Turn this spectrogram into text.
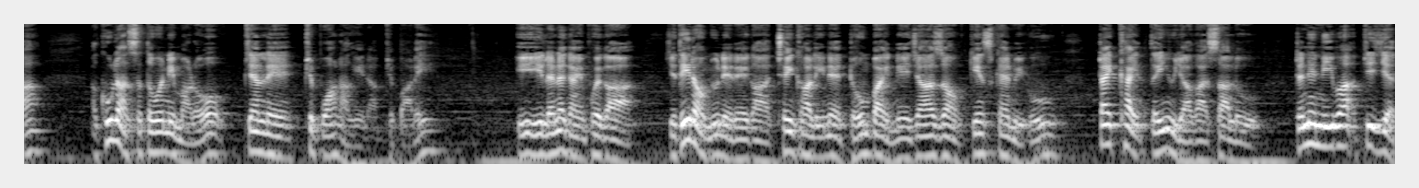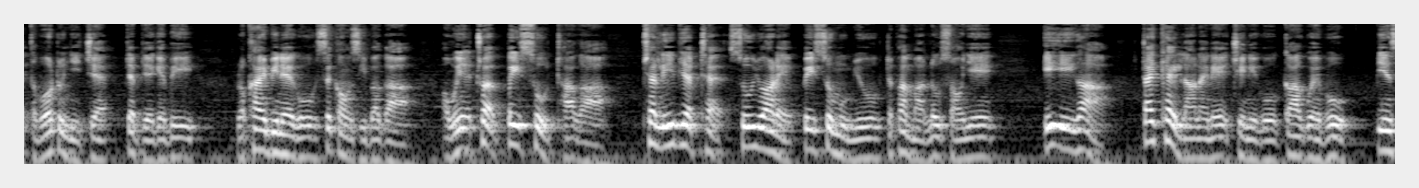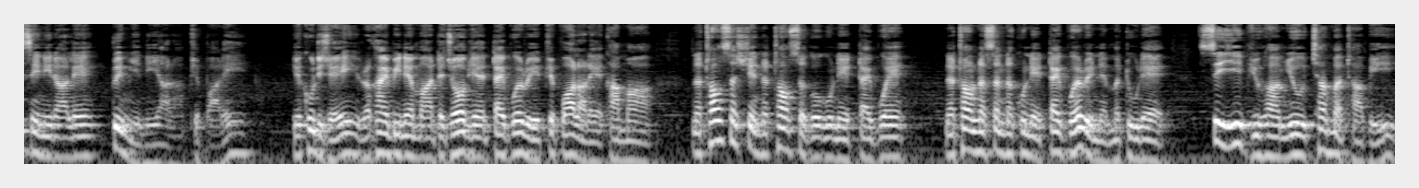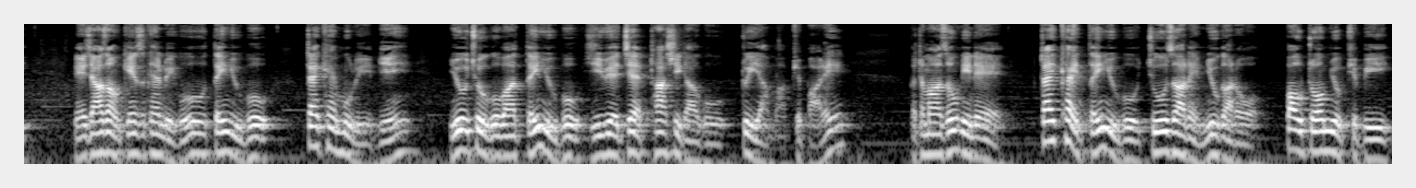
အခုလ23ရက်နေ့မှာတော့ပြန်လည်ဖြစ်ပွားလာခဲ့တာဖြစ်ပါတယ်။ AA လက်နက်ကိုင်အဖွဲ့ကရသေးတောင်မြို့နယ်တဲကချိန်ခါလီနဲ့ဒုံးပိုက်နေကြားဆောင်ကင်းစကန်တွေကိုတိုက်ခိုက်သိမ်းယူရာကစလို့တနင်္နီးပါအပြစ်ရက်သဘောတူညီချက်ပြတ်ပြဲခဲ့ပြီးရခိုင်ပြည်နယ်ကိုစစ်ကောင်စီဘက်ကအဝင်အထွက်ပိတ်ဆို့ထားကဖြက်လေးပြတ်ထက်စိုးရွားတဲ့ပိတ်ဆို့မှုမျိုးတစ်ဖက်မှာလှုပ်ဆောင်ရင်း AA ကတိုက်ခိုက်လာနိုင်တဲ့အခြေအနေကိုကာကွယ်ဖို့ပြင်ဆင်နေတာလဲတွေ့မြင်နေရတာဖြစ်ပါတယ်။ ယခုတစ်ချိန်ရခိုင်ပြည်နယ်မှာတကြောပြန်တိုက်ပွဲတွေဖြစ်ပွားလာတဲ့အခါမှာ2018-2019ခုနှစ်တိုက်ပွဲ2022ခုနှစ်တိုက်ပွဲတွေနဲ့မတူတဲ့စစ်ရေးဗျူဟာမျိုးချမှတ်ထားပြီးနေကြားဆောင်ကင်းစခန်းတွေကိုတင်းယူဖို့တိုက်ခတ်မှုတွေအပြင်မြို့ချို့ကိုပါတင်းယူဖို့ရည်ရွယ်ချက်ထားရှိတာကိုတွေ့ရမှာဖြစ်ပါတယ်။ပထမဆုံးအနေနဲ့တိုက်ခိုက်တင်းယူဖို့စ조사တဲ့မြို့ကတော့ပေါတောမြို့ဖြစ်ပြီး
